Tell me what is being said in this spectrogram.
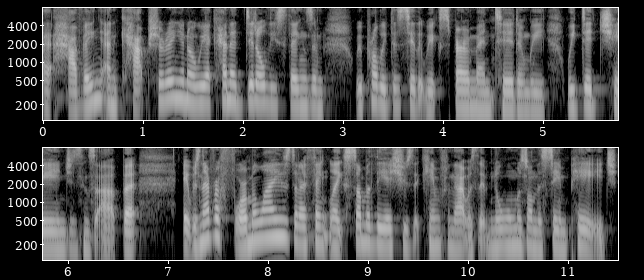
at having and capturing. You know, we kind of did all these things, and we probably did say that we experimented and we we did change and things like that. But it was never formalized, and I think like some of the issues that came from that was that no one was on the same page,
